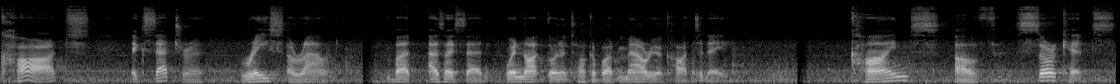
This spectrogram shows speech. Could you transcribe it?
karts, etc. race around. But as I said, we're not going to talk about Mario Kart today. Kinds of circuits.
